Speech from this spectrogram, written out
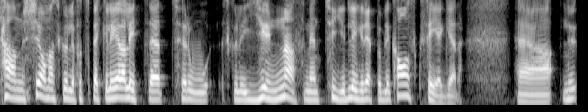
kanske, om man skulle fått spekulera lite, tro skulle gynnas med en tydlig republikansk seger. Eh, nu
